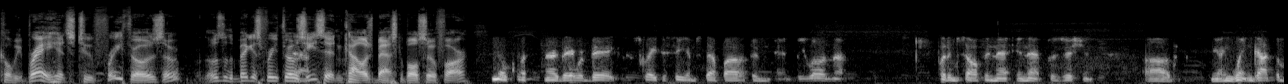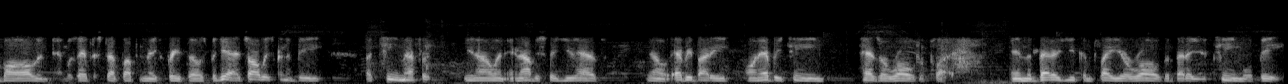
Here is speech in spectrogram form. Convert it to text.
Koby Brea hits two free throws. Those are the biggest free throws yeah. he's hit in college basketball so far. No question. They were big. It's great to see him step up and, and be willing to put himself in that in that position. Uh, you know, he went and got the ball and, and was able to step up and make free throws. But yeah, it's always going to be a team effort, you know, and, and obviously you have, you know, everybody on every team has a role to play. And the better you can play your role, the better your team will be.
